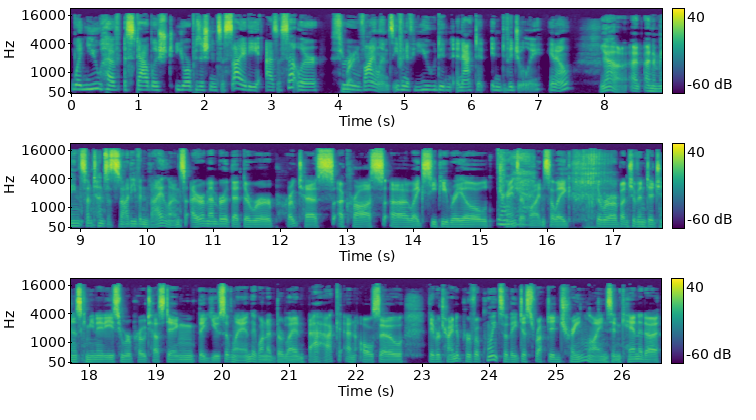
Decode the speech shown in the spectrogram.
when you have established your position in society as a settler through Right. violence, even if you didn't enact it individually, you know? Yeah, and, and I mean sometimes it's not even violence. I remember that there were protests across uh, like CP rail transit yeah. lines. So like there were a bunch of indigenous communities who were protesting the use of land. They wanted their land back, and also they were trying to prove a point. So they disrupted train lines in Canada.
